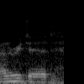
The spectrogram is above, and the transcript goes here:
Battery dead.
